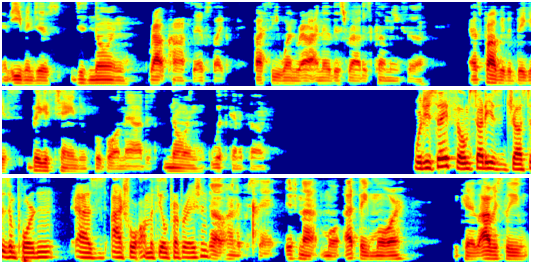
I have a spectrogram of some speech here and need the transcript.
and even just just knowing route concepts like if I see one route, I know this route is coming. So that's probably the biggest biggest change in football now, just knowing what's gonna come. Would you say film study is just as important as actual on the field preparation? No, hundred percent. If not more, I think more. because obviously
